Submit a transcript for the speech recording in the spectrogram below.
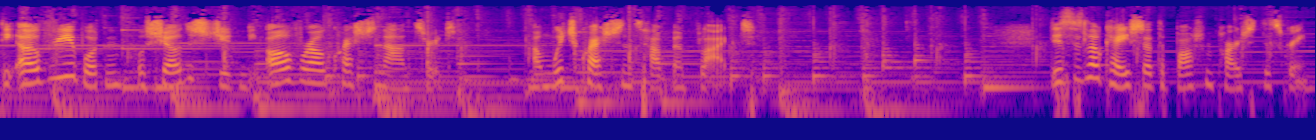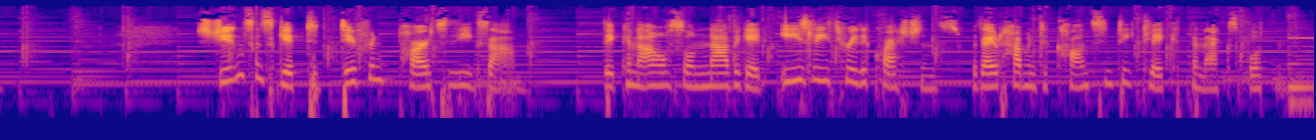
The overview button will show the student the overall question answered and which questions have been flagged. This is located at the bottom part of the screen. Students can skip to different parts of the exam. They can also navigate easily through the questions without having to constantly click the next button.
